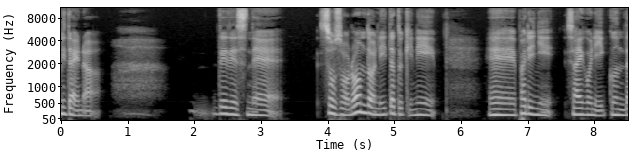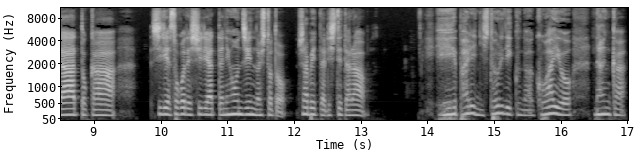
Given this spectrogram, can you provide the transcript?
みたいな。でですね、そうそう、ロンドンにいた時に、えー、パリに最後に行くんだとか、知り合い、そこで知り合った日本人の人と喋ったりしてたら、えー、パリに一人で行くのは怖いよ。なんか、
